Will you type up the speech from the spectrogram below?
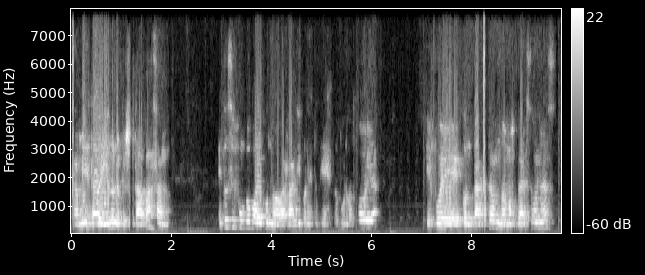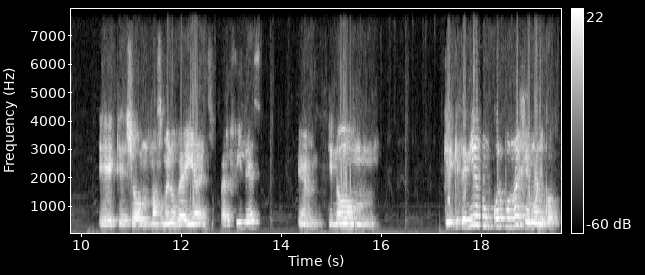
también estaba viviendo lo que yo estaba pasando. Entonces fue un poco ahí cuando arranqué con esto que es burdofobia, que fue contactando a más personas eh, que yo más o menos veía en sus perfiles eh, que no que, tenían un cuerpo no hegemónico.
